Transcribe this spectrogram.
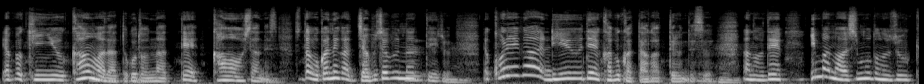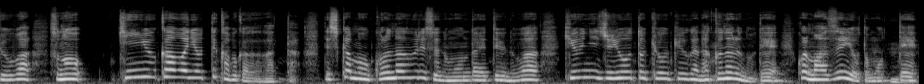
やっぱ金融緩和だってことになって緩和をしたんです。そしたらお金がジャブジャブになっている。でこれが理由で株価って上がってるんです。なので、今の足元の状況は、その金融緩和によって株価が上がった。で、しかもコロナウイルスの問題というのは、急に需要と供給がなくなるので、これまずいよと思って、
